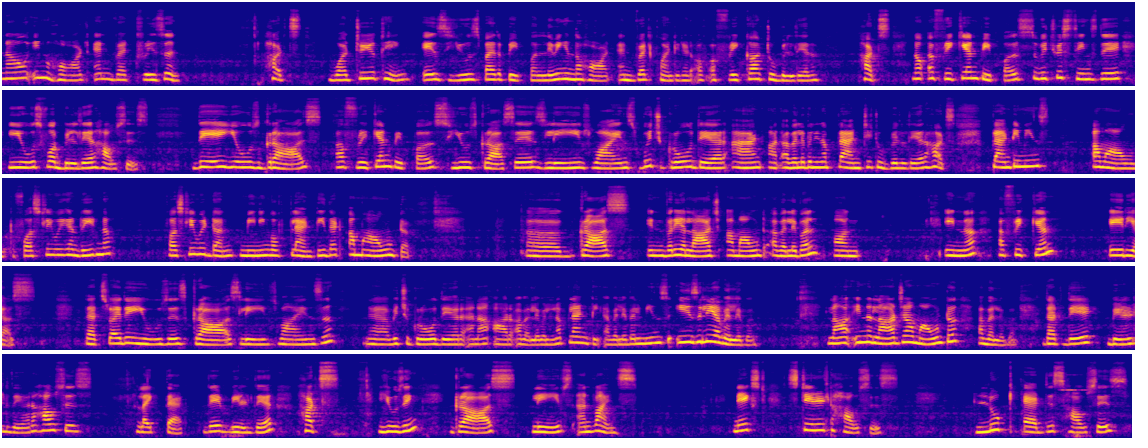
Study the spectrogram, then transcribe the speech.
now in hot and wet region huts what do you think is used by the people living in the hot and wet continent of africa to build their huts? Now african peoples which which things they use for build their houses? They use grass. African peoples use grasses leaves vines which grow there and are available in a plenty to build their huts. Plenty means amount. Firstly we can read now firstly we done meaning of plenty that amount uh, grass in very large amount available on in uh, african areas. That's why they uses grass leaves vines uh, which grow there and are available in a plenty. Available means easily available. La- in a large amount available that they build their houses like that they build their huts using grass leaves and vines. Next stilt houses. Look at these houses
